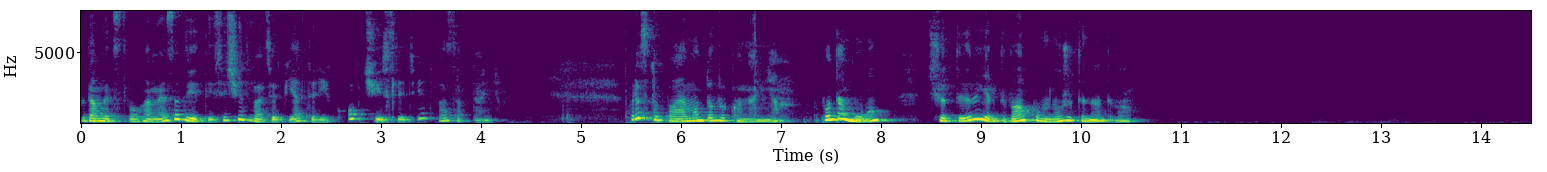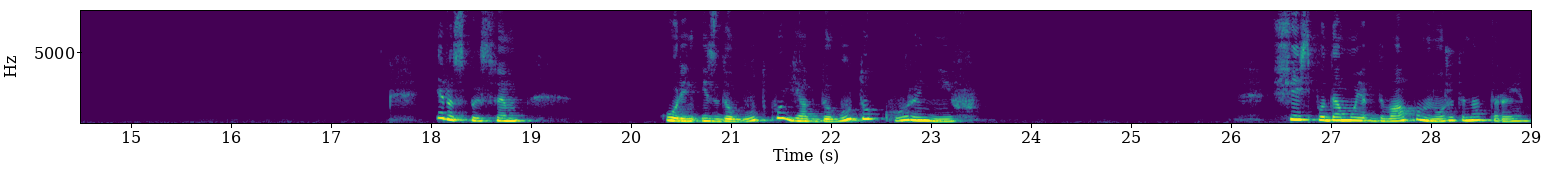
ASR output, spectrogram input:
видавництво Ганеза 2025 рік. Обчисліть і два завдання. Приступаємо до виконання. Подамо 4 як 2 помножити на 2. І розписуємо корінь із добутку як добуток коренів. 6 подамо як 2 помножити на 3.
